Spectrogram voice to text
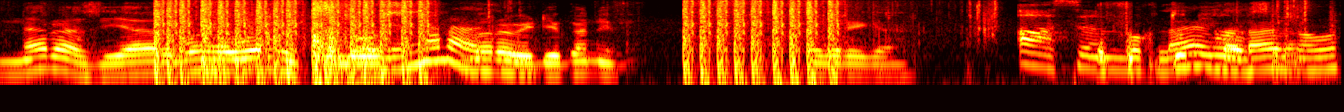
नाराज़ यार वो है वो नहीं नाराज़ बड़ा वीडियो का नहीं। करेगा Awesome. फक तो नहीं लाइव हो लाइव सकता और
